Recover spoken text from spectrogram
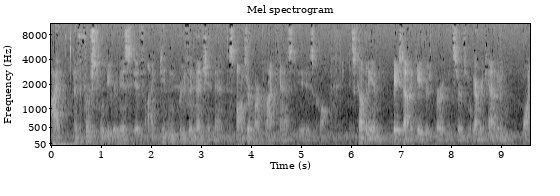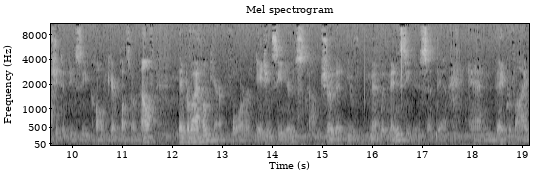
I, I first would be remiss if I didn't briefly mention that the sponsor of our podcast is called, it's a company in, based out of Gaithersburg that serves Montgomery County and Washington, D.C., called Care Plus Home Health. They provide home care for aging seniors. I'm sure that you've met with many seniors, Cynthia, and they provide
